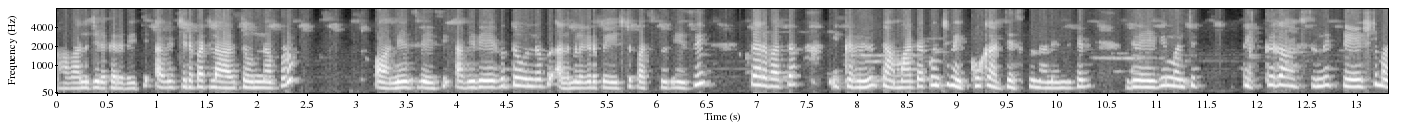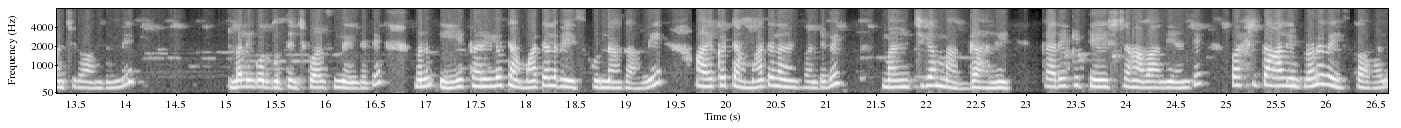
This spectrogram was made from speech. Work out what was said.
ఆవాలు జీలకర్ర వేసి అవి చిటపట్లు ఆడుతూ ఉన్నప్పుడు ఆనియన్స్ వేసి అవి వేగుతూ ఉన్నప్పుడు అల్లమలగడ పేస్ట్ పసుపు వేసి తర్వాత ఇక్కడ నేను టమాటా కొంచెం ఎక్కువ కట్ చేసుకున్నాను. ఎందుకంటే గ్రేవీ మంచి థిక్గా వస్తుంది టేస్ట్ మంచిగా ఉంటుంది. మళ్ళీ ఇంకోటి గుర్తుంచుకోవాల్సింది ఏంటంటే మనం ఏ కర్రీలో టమాటాలు వేసుకున్నా కానీ ఆ యొక్క టమాటాలు అనేటువంటివి మంచిగా మగ్గాలి. కర్రీకి టేస్ట్ రావాలి అంటే ఫస్ట్ తాలింపులోనే వేసుకోవాలి.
